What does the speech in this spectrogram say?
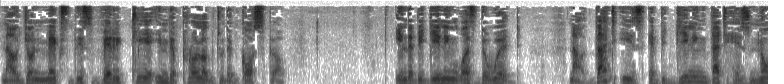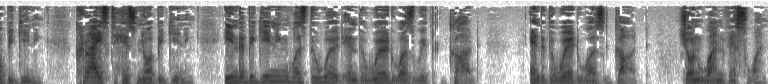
Now John makes this very clear in the prologue to the gospel. In the beginning was the word. Now that is a beginning that has no beginning. Christ has no beginning. In the beginning was the word and the word was with God and the word was God. John 1 verse 1.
